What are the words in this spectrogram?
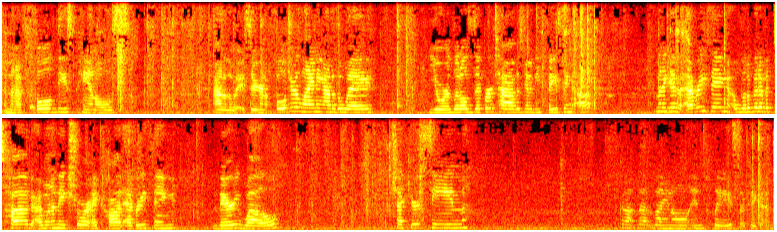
I'm gonna fold these panels out of the way. So you're gonna fold your lining out of the way. Your little zipper tab is gonna be facing up. I'm gonna give everything a little bit of a tug. I wanna make sure I caught everything very well. Check your seam got that vinyl in place. Okay, good.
